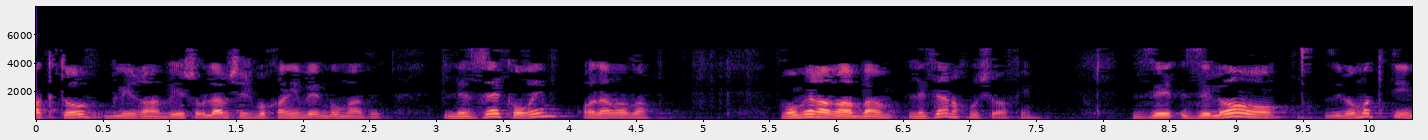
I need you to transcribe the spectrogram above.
רק טוב בלי רע, ויש עולם שיש בו חיים ואין בו מוות. לזה קוראים עולם הבא. ואומר הרמב"ם, לזה אנחנו שואפים. זה, זה, לא, זה לא מקטין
